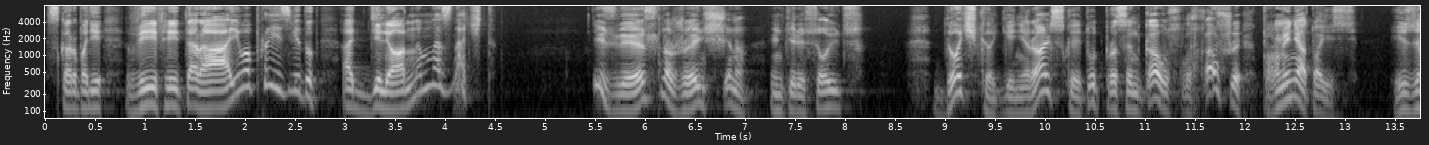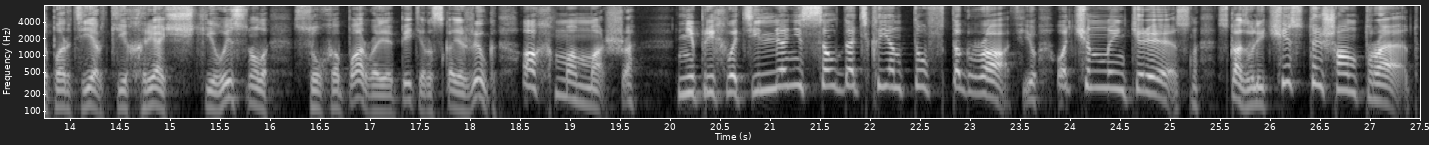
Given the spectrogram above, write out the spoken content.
Скоро, поди, в его произведут, отделенным назначат. Известно, женщина интересуется. Дочка генеральская, тут про сынка услыхавши, про меня то есть, из-за портьерки хрящики высунула сухопарая питерская жилка. Ах, мамаша! Не прихватили они с солдатикой янту фотографию? Очень интересно. Сказывали, чистый шантрет,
